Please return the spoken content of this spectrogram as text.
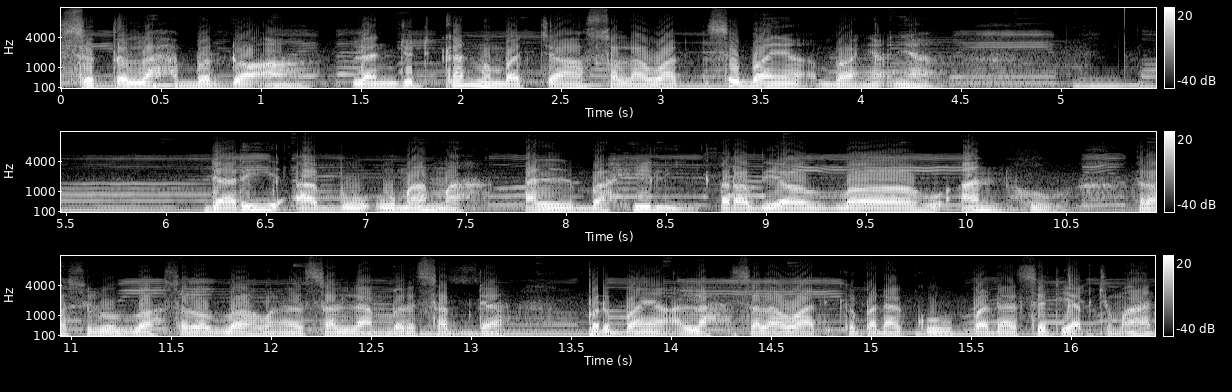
Setelah berdoa, lanjutkan membaca salawat sebanyak-banyaknya dari Abu Umamah Al-Bahili radhiyallahu anhu Rasulullah sallallahu alaihi wasallam bersabda perbanyaklah salawat kepadaku pada setiap Jumaat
